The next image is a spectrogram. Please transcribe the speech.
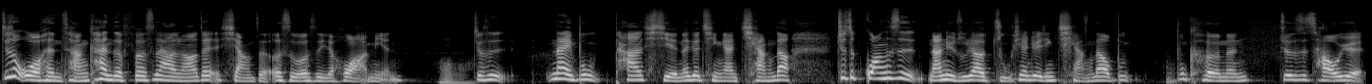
就是我很常看着 First Love，然后在想着二十五二十一的画面。哦，就是那一部他写那个情感强到。就是光是男女主角的主线就已经强到不不可能，就是超越，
